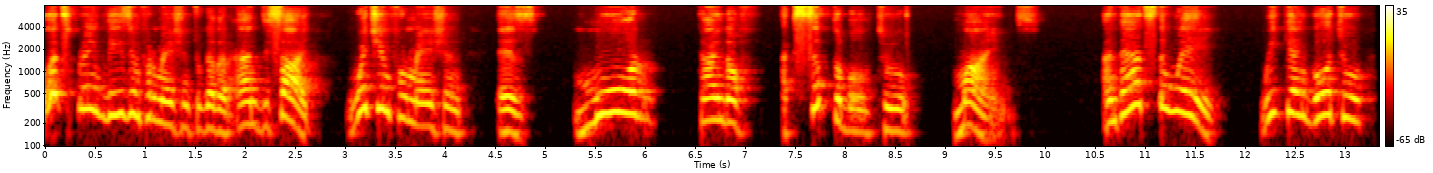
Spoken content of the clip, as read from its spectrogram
Let's bring these information together and decide which information is more kind of acceptable to minds. And that's the way we can go to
